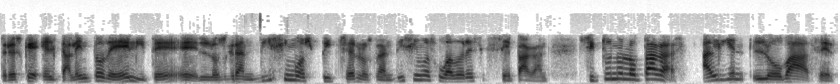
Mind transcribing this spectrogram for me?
Pero es que el talento de élite, eh, los grandísimos pitchers, los grandísimos jugadores se pagan. Si tú no lo pagas, alguien lo va a hacer.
